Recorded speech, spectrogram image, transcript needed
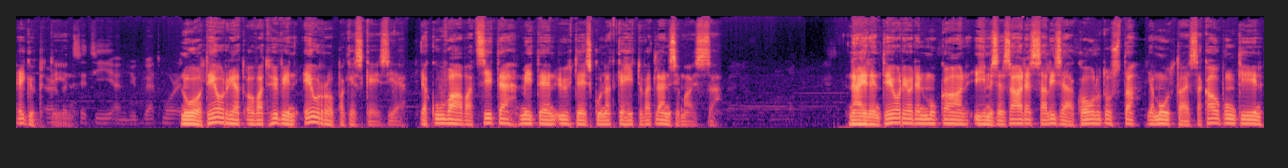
Egyptiin. Nuo teoriat ovat hyvin Eurooppa-keskeisiä ja kuvaavat sitä, miten yhteiskunnat kehittyvät länsimaissa. Näiden teorioiden mukaan ihmisen saadessa lisää koulutusta ja muuttaessa kaupunkiin,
